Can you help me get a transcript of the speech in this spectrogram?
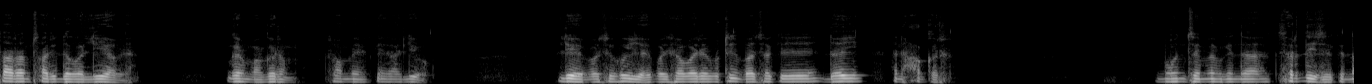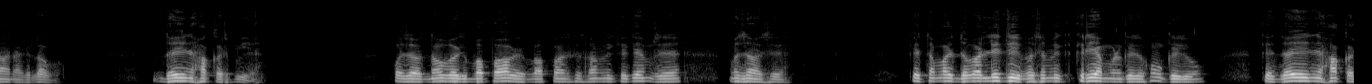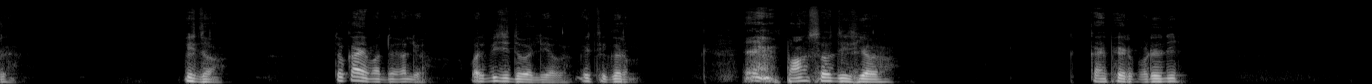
સારામાં સારી દવા લઈ આવે ગરમા ગરમ સ્વામી કે લ્યો. લે, પછી હોઈ જાય. પછી સવારે ઉઠીને પાછા કે દહીં અને હાકર. મોહન છે એમ કે શરદી છે કે ના ના, કે લાવો. દહીં ને હાકર પીએ. પછી નવ વાગે બાપા આવે. બાપા સ્વામી કે કેમ છે? મજા છે. કે તમારી દવા લીધી, પછી મેં ક્રિયામણ કર્યું. શું કર્યું? કે દહીં ને હાકર પીધા. તો કાંઈ વાંધો નહીં, હાલ્યો. પછી બીજી દવા લઈ આવે ગઈથી ગરમ. પાંચ છ દી થયા. કાંઈ ફેર પડે નહીં.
